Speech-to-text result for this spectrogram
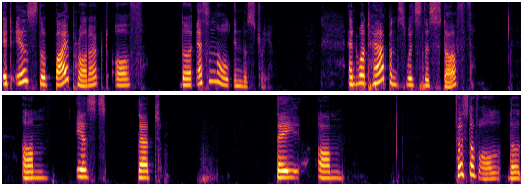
It is the byproduct of the ethanol industry. And what happens with this stuff um, is that they um, first of all, the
